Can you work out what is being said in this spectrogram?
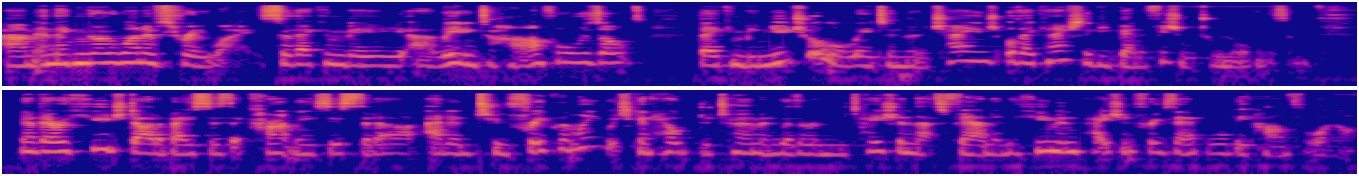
um, and they can go one of three ways. So they can be uh, leading to harmful results, they can be neutral or lead to no change, or they can actually be beneficial to an organism. Now, there are huge databases that currently exist that are added to frequently, which can help determine whether a mutation that's found in a human patient, for example, will be harmful or not.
